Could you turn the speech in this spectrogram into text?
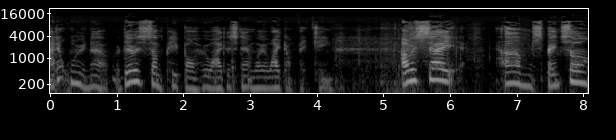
I don't really know. There is some people who I just didn't really like on 15. I would say, um, Spencer.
